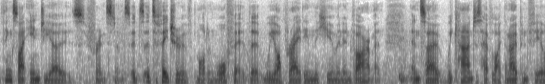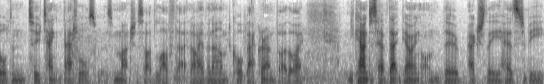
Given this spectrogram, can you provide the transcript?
Things like NGOs, for instance, it's, it's a feature of modern warfare that we operate in the human environment. And so we can't just have like an open field and two tank battles, as much as I'd love that. I have an armoured corps background, by the way you can't just have that going on. There actually has to be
